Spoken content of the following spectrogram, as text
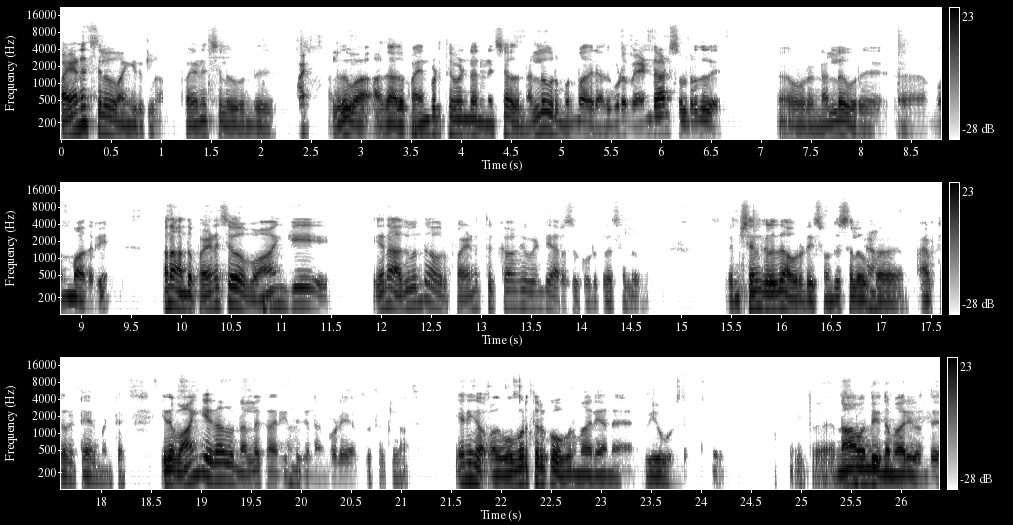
பயண செலவு வாங்கியிருக்கலாம். பயண செலவு வந்து அல்லது அதை அதை பயன்படுத்த வேண்டாம்னு நினைச்சா அது நல்ல ஒரு முன்மாதிரி. அது கூட வேண்டான்னு சொல்றது ஒரு நல்ல ஒரு முன்மாதிரி. ஆனா அந்த பயண செலவு வாங்கி ஏன்னா அது வந்து அவர் பயணத்துக்காக வேண்டி அரசு கொடுக்கிற செலவு. பென்ஷன்ங்கிறது அவருடைய சொந்த செலவுக்கு ஆஃப்டர் ரிட்டையர்மெண்ட் இதை வாங்கி ஏதாவது ஒரு நல்ல காரியத்துக்கு நன்கொடைய கொடுத்துருக்கலாம். ஏன்னா ஒவ்வொருத்தருக்கும் ஒவ்வொரு மாதிரியான வியூ உண்டு. இப்ப நான் வந்து இந்த மாதிரி வந்து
